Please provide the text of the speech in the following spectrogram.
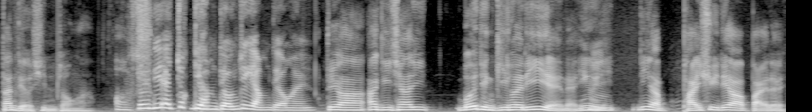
单着心脏啊。哦，所以你爱足严重，足严重诶。对啊，啊，而且你无一定机会你演呢，因为你若排序了排咧，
